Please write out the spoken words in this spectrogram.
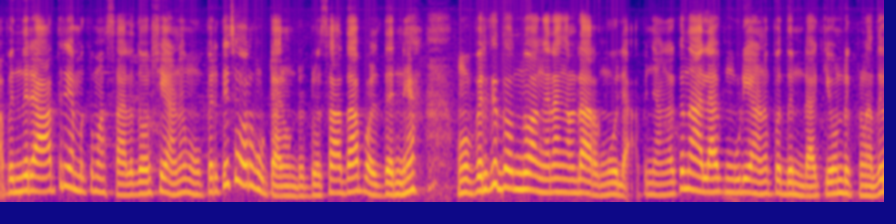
അപ്പോൾ ഇന്ന് രാത്രി നമുക്ക് മസാല ദോശയാണ്. മൂപ്പർക്ക് ചോറ് കൂട്ടാനുണ്ട് കേട്ടോ സാധാ പോലെ തന്നെ മൂപ്പർക്ക് ഇതൊന്നും അങ്ങനെ അങ്ങോട്ട് ഇറങ്ങൂല അപ്പം ഞങ്ങൾക്ക് നാലാൾക്കും കൂടിയാണ് ഇപ്പോൾ ഇത് ഉണ്ടാക്കിക്കൊണ്ടിരിക്കുന്നത്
